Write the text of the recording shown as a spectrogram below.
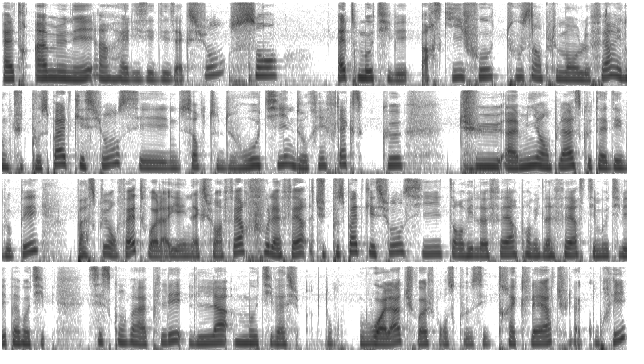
être amené à réaliser des actions sans être motivé parce qu'il faut tout simplement le faire et donc tu te poses pas de questions, c'est une sorte de routine, de réflexe que tu as mis en place, que tu as développé parce que en fait, voilà, il y a une action à faire, faut la faire. Tu te poses pas de questions si tu as envie de la faire, pas envie de la faire, si tu es motivé, pas motivé. C'est ce qu'on va appeler la motivation. Donc voilà, tu vois, je pense que c'est très clair, tu l'as compris.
